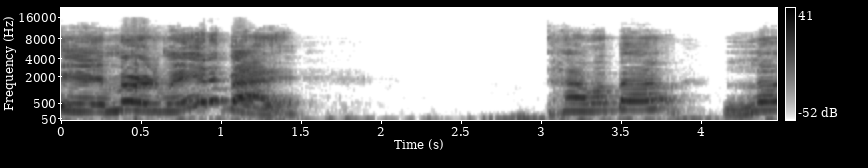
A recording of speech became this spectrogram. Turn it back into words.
Can merge with anybody. How about love?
